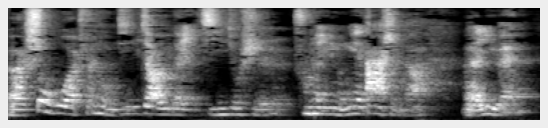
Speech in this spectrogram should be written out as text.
呃，受过传统经济教育的，以及就是出生于农业大省的呃议员，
